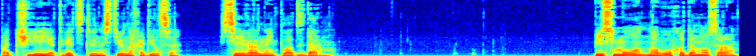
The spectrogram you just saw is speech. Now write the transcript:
под чьей ответственностью находился Северный плацдарм. Письмо Навуходоносора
